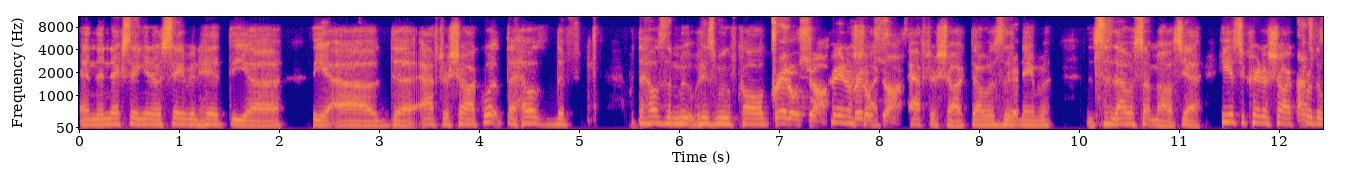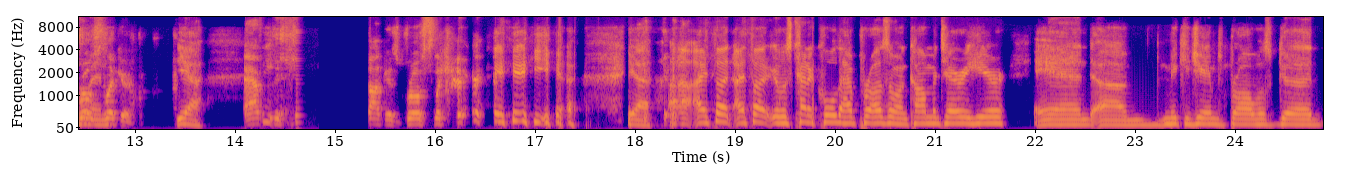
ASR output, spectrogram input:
and the next thing you know, Sabin hit the uh, the uh, the aftershock. What the hell the what the hell's the move? His move called Cradle Shock. Cradle, Cradle shock. shock. Aftershock. That was the yeah. name of. That was something else. Yeah, he hits a Cradle Shock That's for the win. Slicker. Yeah. After is gross liquor. yeah, yeah. Uh, I thought I thought it was kind of cool to have Purrazzo on commentary here, and um, Mickie James brawl was good.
